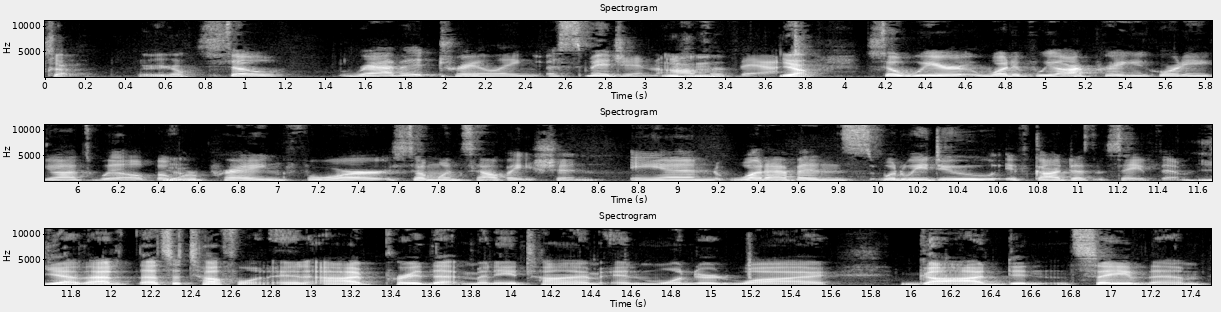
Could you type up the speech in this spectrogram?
So there you go. So rabbit trailing a smidgen off Mhm. of that. Yeah. So we're what if we are praying according to God's will, but Yeah. we're praying for someone's salvation? And what happens? What do we do if God doesn't save them? Yeah, that that's a tough one, and I've prayed that many a time and wondered why God didn't save them.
